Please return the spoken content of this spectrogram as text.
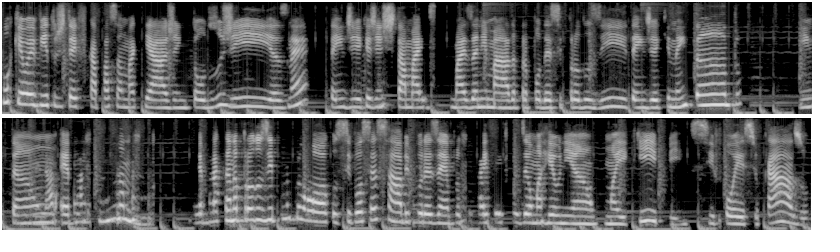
Porque eu evito de ter que ficar passando maquiagem todos os dias, né? Tem dia que a gente está mais, mais animada para poder se produzir, tem dia que nem tanto. Então, é bacana. É bacana produzir por blocos. Se você sabe, por exemplo, que vai ter que fazer uma reunião com uma equipe, se for esse o caso,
